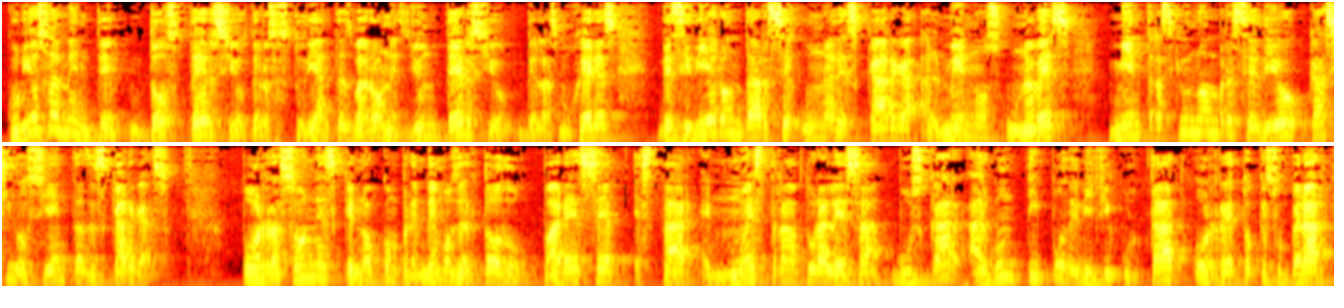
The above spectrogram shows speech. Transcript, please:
Curiosamente, dos tercios de los estudiantes varones y un tercio de las mujeres decidieron darse una descarga al menos una vez, mientras que un hombre se dio casi 200 descargas. Por razones que no comprendemos del todo, parece estar en nuestra naturaleza buscar algún tipo de dificultad o reto que superar,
